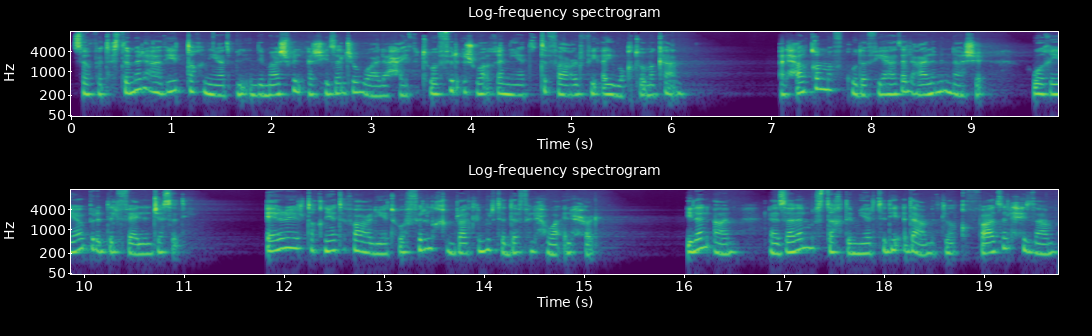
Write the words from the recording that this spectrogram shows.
سوف تستمر هذه التقنيات بالاندماج في الأجهزة الجوالة حيث توفر أجواء غنية التفاعل في أي وقت ومكان. الحلقة المفقودة في هذا العالم الناشئ هو غياب رد الفعل الجسدي. أريل تقنية تفاعلية توفر الخبرات المرتدة في الهواء الحر. إلى الآن لا زال المستخدم يرتدي أداة مثل القفاز الحزام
